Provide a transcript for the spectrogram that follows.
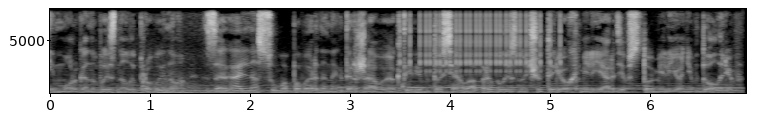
і Морган визнали провину, загальна сума повернених державою активів досягла приблизно 4 мільярдів 100 мільйонів доларів,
